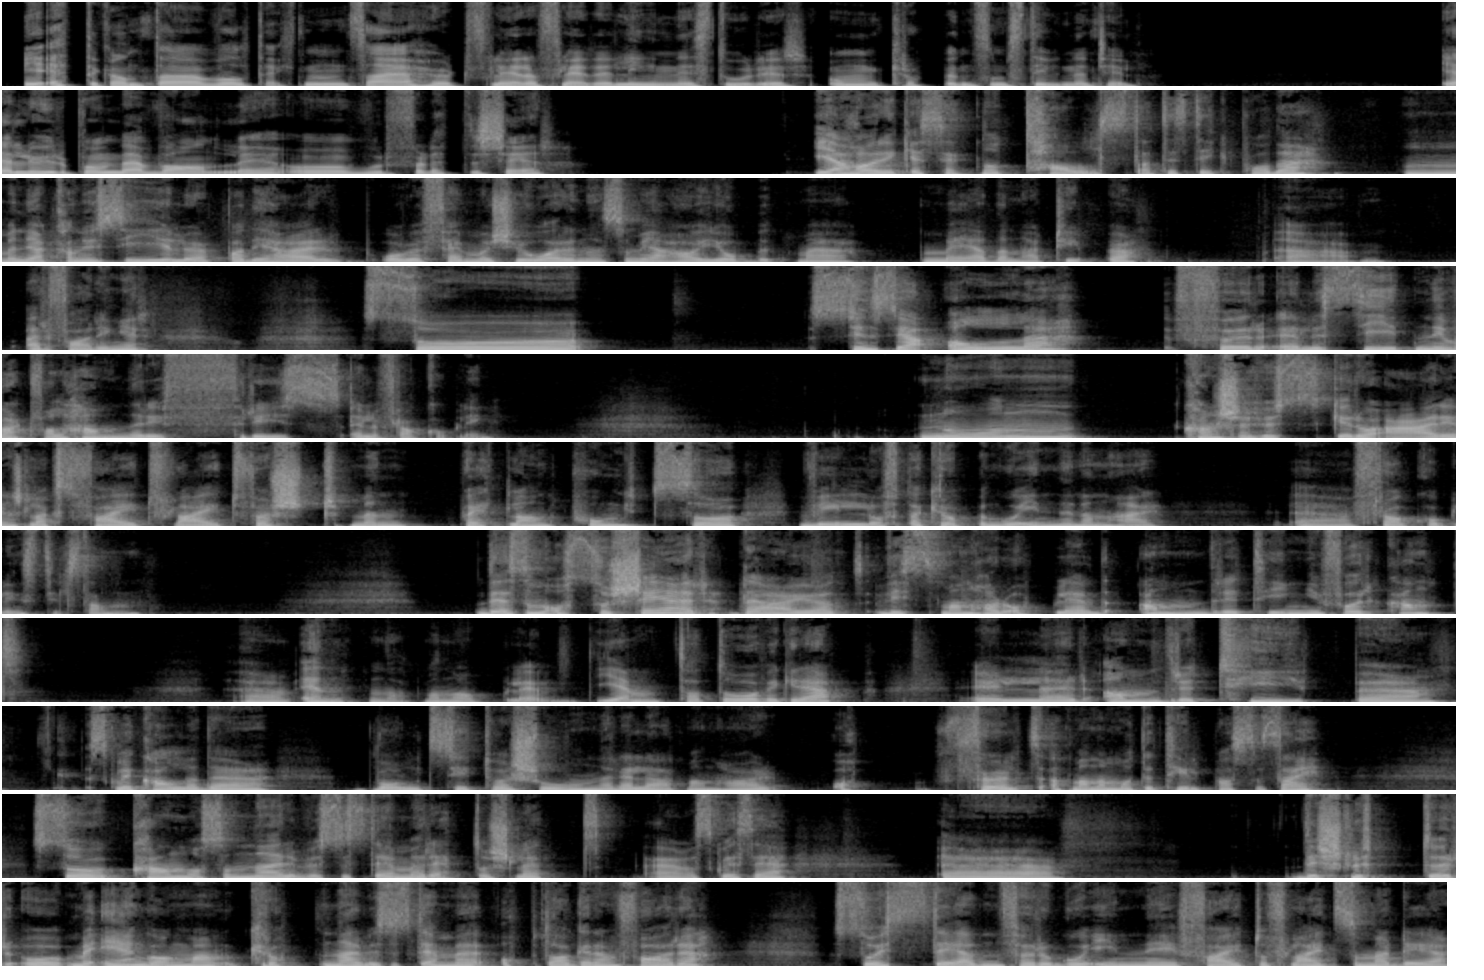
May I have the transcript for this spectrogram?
I etterkant av voldtekten så har jeg hørt flere og flere lignende historier om kroppen som stivner til. Jeg lurer på om det er vanlig, og hvorfor dette skjer. Jeg har ikke sett noe tallstatistikk på det, men jeg kan jo si i løpet av de her over 25 årene som jeg har jobbet med, med denne type eh, erfaringer, så syns jeg alle, før eller siden i hvert fall, havner i frys eller frakobling. Noen kanskje husker og er i en slags fight-flight først, men på et eller annet punkt så vil ofte kroppen gå inn i den her frakoblingstilstanden. Det som også skjer, det er jo at hvis man har opplevd andre ting i forkant, eh, enten at man har opplevd gjentatte overgrep, eller andre type Skal vi kalle det voldssituasjoner, eller at man har følt at man har måttet tilpasse seg, så kan også nervesystemet rett og slett eh, Hva skal vi se eh, Det slutter og Med en gang man, kropp, nervesystemet oppdager en fare, så istedenfor å gå inn i fight or flight, som er det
